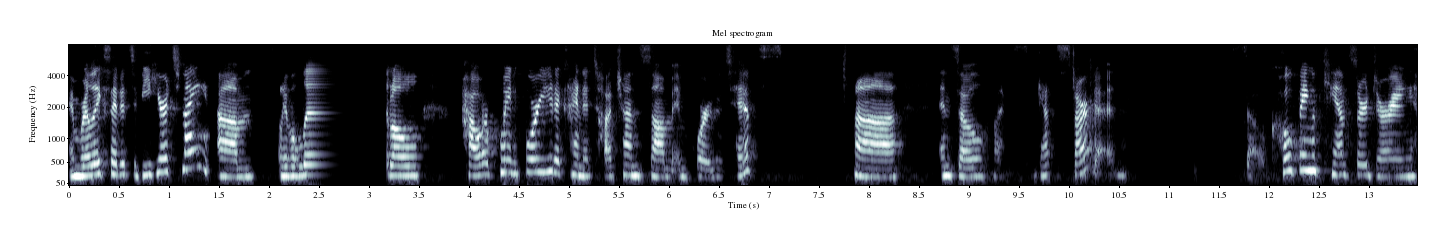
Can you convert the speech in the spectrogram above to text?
I'm really excited to be here tonight. Um, I have a little PowerPoint for you to kind of touch on some important tips. Uh, and so let's get started. So coping with cancer during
